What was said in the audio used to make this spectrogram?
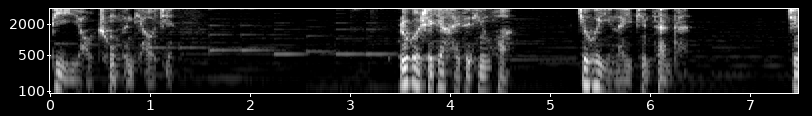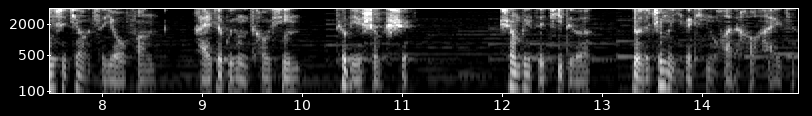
必要充分条件。如果谁家孩子听话，就会引来一片赞叹，真是教子有方，孩子不用操心，特别省事，上辈子积德，有了这么一个听话的好孩子。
